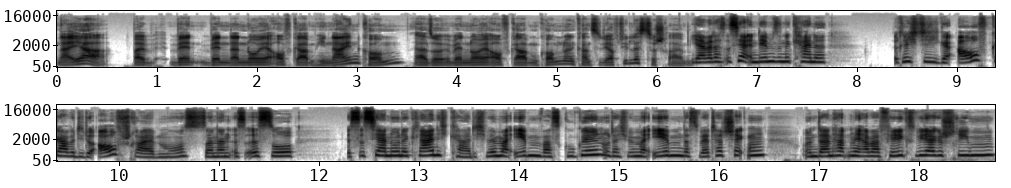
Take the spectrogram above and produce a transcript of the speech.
Naja, weil wenn, wenn dann neue Aufgaben hineinkommen, also wenn neue Aufgaben kommen, dann kannst du die auf die Liste schreiben. Ja, aber das ist ja in dem Sinne keine richtige Aufgabe, die du aufschreiben musst, sondern es ist so, es ist ja nur eine Kleinigkeit. Ich will mal eben was googeln oder ich will mal eben das Wetter checken. Und dann hat mir aber Felix wieder geschrieben,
